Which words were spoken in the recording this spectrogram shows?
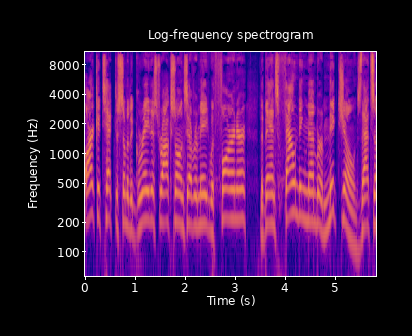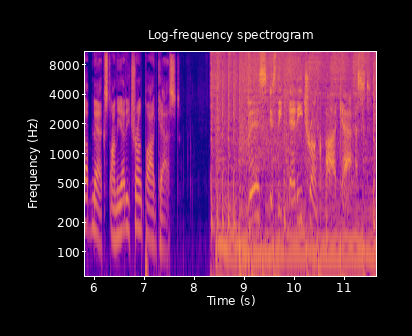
architect of some of the greatest rock songs ever made with Foreigner, the band's founding member, Mick Jones. That's up next on the Eddie Trunk Podcast. This is the Eddie Trunk Podcast.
